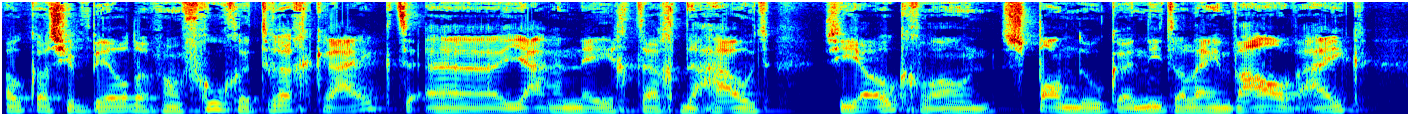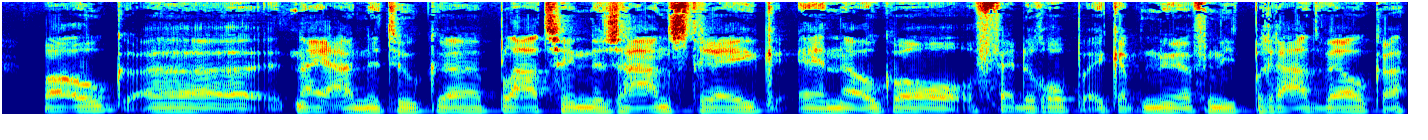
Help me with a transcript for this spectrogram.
Ook als je beelden van vroeger terugkijkt, eh, jaren 90, de hout, zie je ook gewoon spandoeken. Niet alleen Waalwijk, maar ook eh, nou ja, natuurlijk eh, plaatsen in de Zaanstreek en ook wel verderop. Ik heb nu even niet paraat welke.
